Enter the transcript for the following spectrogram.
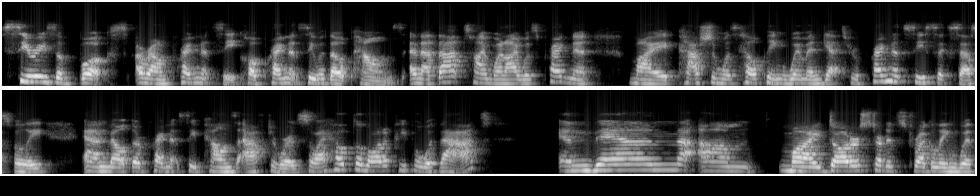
series of books around pregnancy called Pregnancy Without Pounds. And at that time, when I was pregnant, my passion was helping women get through pregnancy successfully and melt their pregnancy pounds afterwards. So I helped a lot of people with that. And then um, my daughter started struggling with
